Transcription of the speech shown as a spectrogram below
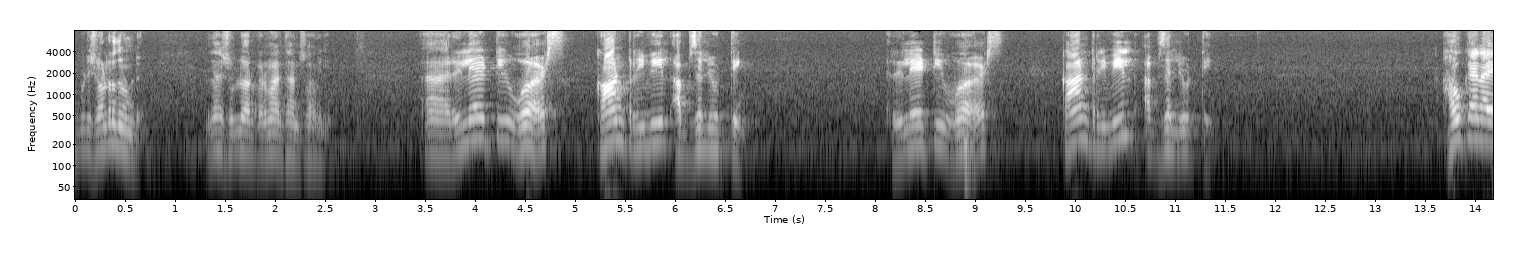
இப்படி சொல்கிறது உண்டு. இதுதான் சொல்லுவார் பரமார்த்தான் சுவாமி relative words can't reveal absolute thing relative words can't reveal absolute thing how can I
